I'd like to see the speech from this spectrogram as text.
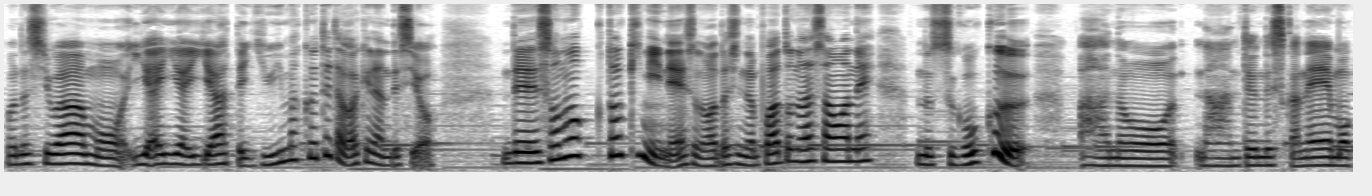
私はもういやいやいやって言いまくってたわけなんですよ。でその時にねその私のパートナーさんはねすごくあの何て言うんですかねもう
